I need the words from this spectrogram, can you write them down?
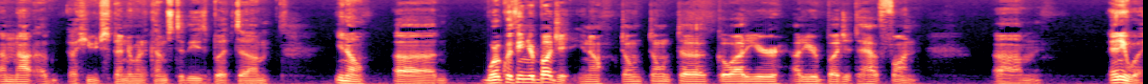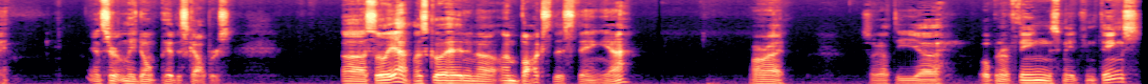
am not a, a, huge spender when it comes to these, but um, you know, uh, work within your budget. You know, don't don't uh, go out of your out of your budget to have fun. Um, anyway, and certainly don't pay the scalpers. Uh, so yeah, let's go ahead and uh, unbox this thing. Yeah. All right. So I got the uh, opener of things made from things,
